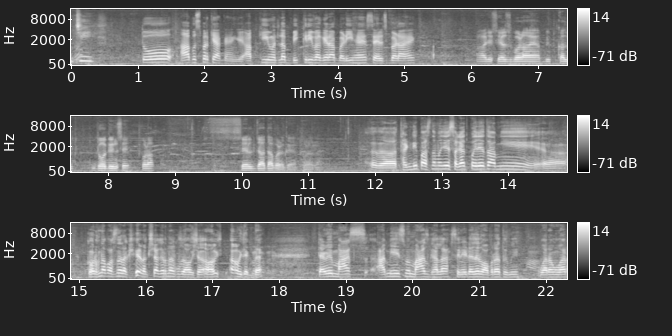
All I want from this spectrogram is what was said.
जी। तो आप उस पर क्या कहेंगे? आपकी मतलब बिक्री वगैरह बड़ी है सेल्स बड़ा है? हाँ जी सेल्स बढ़ा है। अभी कल दो दिन से थोड़ा सेल ज़्यादा बढ़ गया थोड़ा थंडीपासनं म्हणजे सगळ्यात पहिले तर आम्ही कोरोनापासून रक्ष रक्षा करणं खूप आवश्यक आवश्यक आवश्यकता आहे. त्यावेळी मास्क आम्ही हेच मास्क घाला सॅनिटायझर वापरा तुम्ही वारंवार.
